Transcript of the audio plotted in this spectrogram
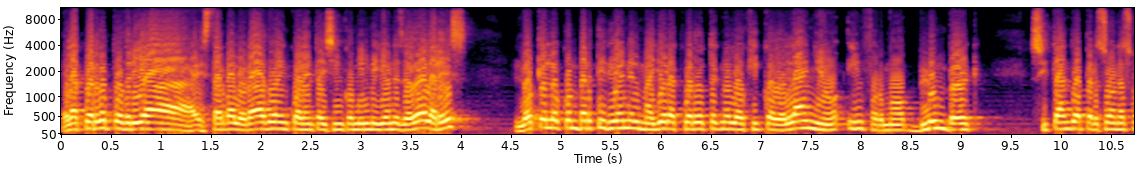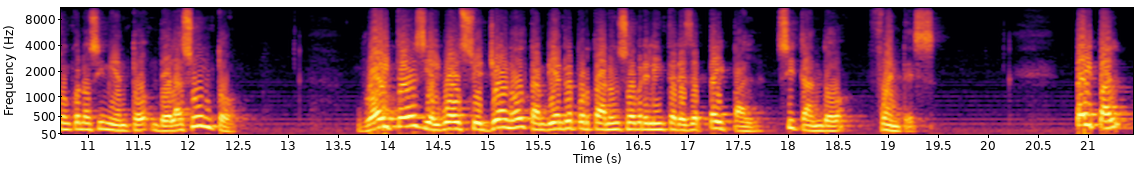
El acuerdo podría estar valorado en 45 mil millones de dólares, lo que lo convertiría en el mayor acuerdo tecnológico del año, informó Bloomberg citando a personas con conocimiento del asunto. Reuters y el Wall Street Journal también reportaron sobre el interés de PayPal, citando fuentes. PayPal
